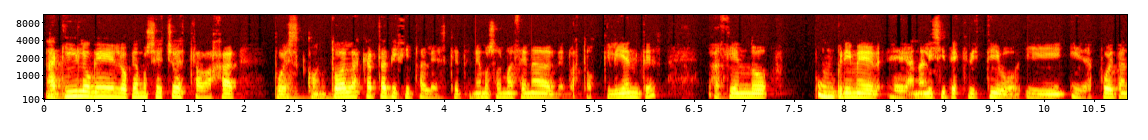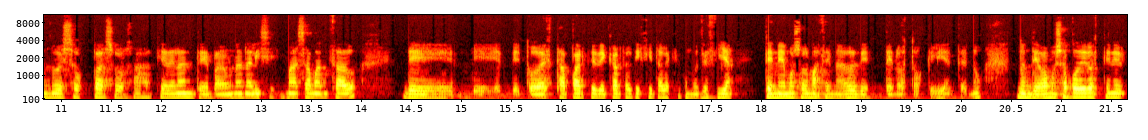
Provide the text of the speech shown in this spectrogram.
Aquí lo que, lo que hemos hecho es trabajar pues con todas las cartas digitales que tenemos almacenadas de nuestros clientes, haciendo un primer eh, análisis descriptivo y, después dando esos pasos hacia adelante para un análisis más avanzado de, toda esta parte de cartas digitales que, como decía, tenemos almacenadas de, nuestros clientes, ¿no? donde vamos a poder obtener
